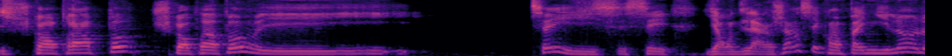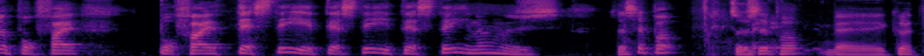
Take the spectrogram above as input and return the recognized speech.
je comprends pas. Je comprends pas. Ils, ils- c'est- ont de l'argent, ces compagnies-là, là, pour faire pour faire tester et tester et tester. Là. Je, je sais pas. Je sais pas. Ben, écoute,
